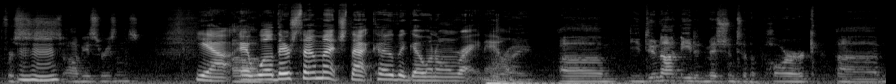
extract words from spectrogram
for s- obvious reasons. Yeah. Um, well, there's so much that COVID going on right now. Right. Um, you do not need admission to the park. Um,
